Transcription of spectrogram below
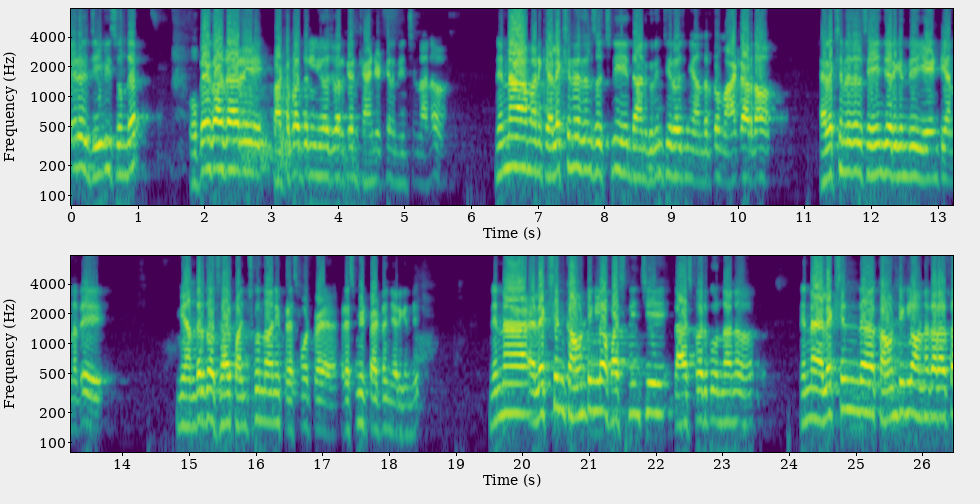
పేరు జీవి సుందర్. ఉభయ గోదావరి పట్టభద్రుల నియోజకవర్గం క్యాండిడేట్ కింద నిల్చున్నాను. నిన్న మనకి ఎలక్షన్ రిజల్ట్స్ వచ్చినాయి. దాని గురించి ఈరోజు మీ అందరితో మాట్లాడదాం. ఎలక్షన్ రిజల్ట్స్ ఏం జరిగింది ఏంటి అన్నది మీ అందరితో ఒకసారి పంచుకుందాం అని ప్రెస్ మోట్ ప్రెస్ మీట్ పెట్టడం జరిగింది. నిన్న ఎలక్షన్ కౌంటింగ్లో ఫస్ట్ నుంచి లాస్ట్ వరకు ఉన్నాను. నిన్న ఎలక్షన్ కౌంటింగ్లో ఉన్న తర్వాత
